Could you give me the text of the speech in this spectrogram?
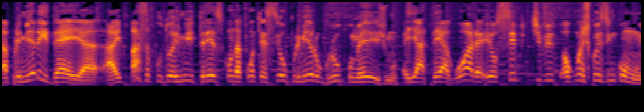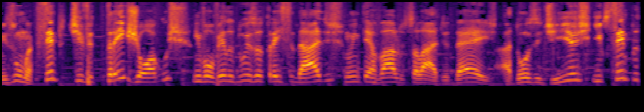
a primeira ideia, aí passa por 2013, quando aconteceu o primeiro grupo mesmo, e até agora, eu sempre tive algumas coisas em comuns. Uma, sempre tive três jogos envolvendo duas ou três cidades, no intervalo, sei lá, de 10 a 12 dias, e sempre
